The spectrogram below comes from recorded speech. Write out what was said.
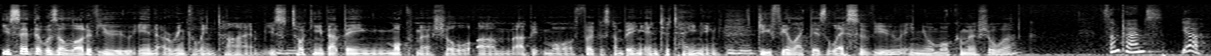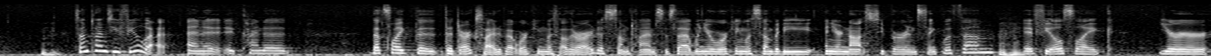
You said there was a lot of you in A Wrinkle in Time. You're Mhm. talking about being more commercial, um, a bit more focused on being entertaining. Mhm. Do you feel like there's less of you in your more commercial work? Sometimes, yeah. hmm Sometimes you feel that, and it, it kind of that's like the the dark side about working with other artists. Sometimes is that when you're working with somebody and you're not super in sync with them, Mhm. it feels like you're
